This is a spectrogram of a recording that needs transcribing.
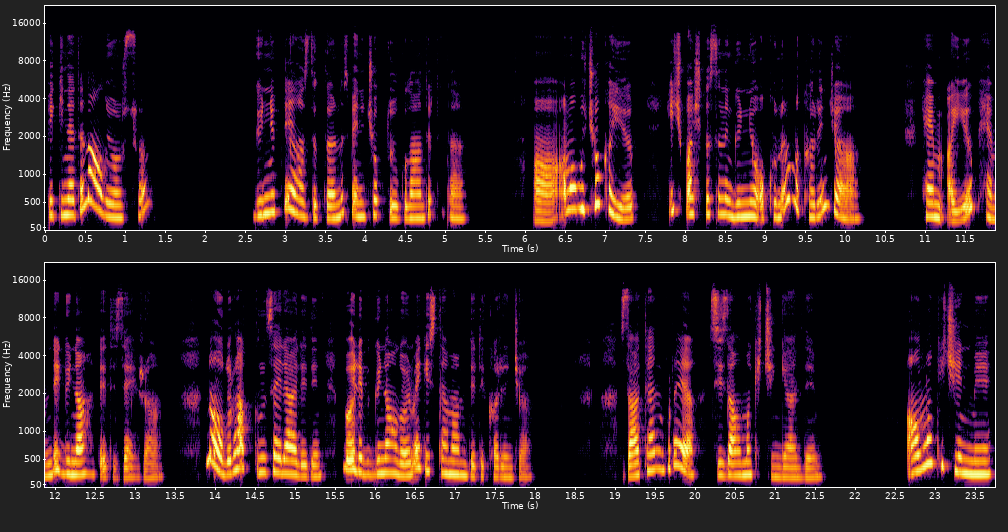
Peki neden ağlıyorsun? Günlükte yazdıklarınız beni çok duygulandırdı da. Aa, ama bu çok ayıp. Hiç başkasının günlüğü okunur mu karınca? Hem ayıp hem de günah dedi Zehra. Ne olur hakkınızı helal edin. Böyle bir günahla ölmek istemem dedi karınca. Zaten buraya sizi almak için geldim. Almak için mi?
